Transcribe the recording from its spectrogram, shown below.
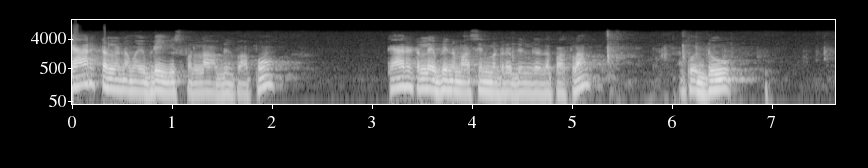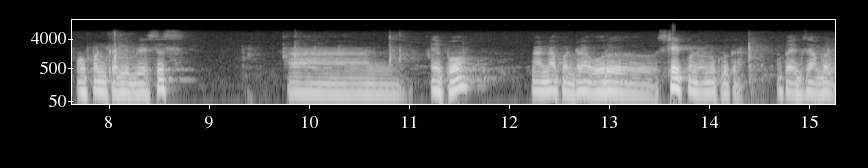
கேரக்டரில் நம்ம எப்படி யூஸ் பண்ணலாம் அப்படின்னு பார்ப்போம். கேரக்டரில் எப்படி நம்ம அசைன் பண்ணுறது அப்படிங்கிறத பார்க்கலாம். இப்போ டூ ஓப்பன் கர்லி பிரேசஸ் இப்போது நான் என்ன பண்ணுறேன் ஒரு ஸ்டேட்மெண்ட் ஒன்று கொடுக்குறேன். இப்போ எக்ஸாம்பிள்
